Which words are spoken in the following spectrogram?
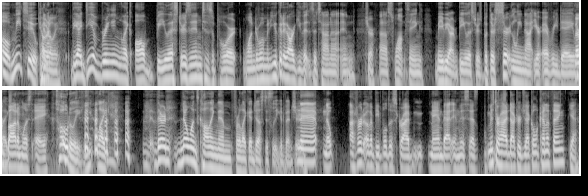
Oh, me too. And I- Totally. the idea of bringing like all B-listers in to support Wonder Woman, you could argue that Zatanna and Sure. uh, Swamp Thing maybe aren't B-listers, but they're certainly not your everyday. They're like, bottom list A. Totally. You- like they're no one's calling them for like a Justice League adventure. Nah, nope. I've heard other people describe Man Bat in this as Mr. Hyde, Dr. Jekyll kind of thing. Yeah.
